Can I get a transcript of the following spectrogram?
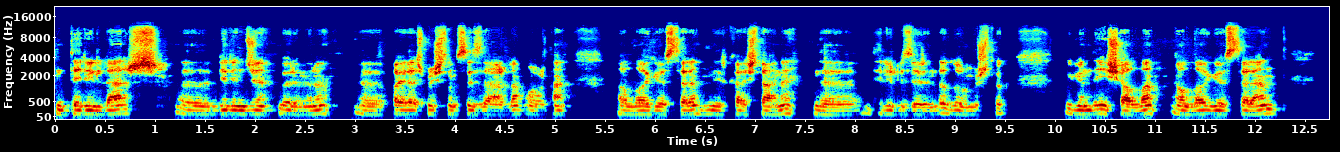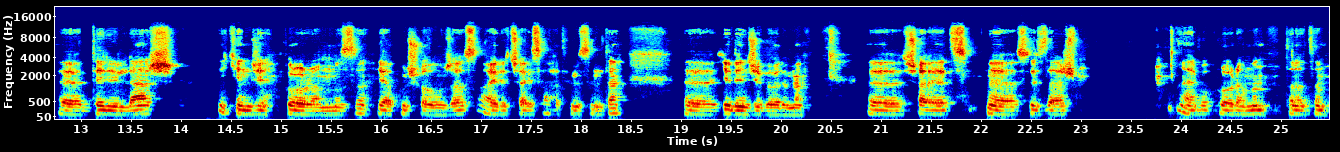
deliller e, birinci bölümünü e, paylaşmıştım sizlerle. Orada Allah'ı gösteren birkaç tane e, delil üzerinde durmuştuk. Bugün de inşallah Allah'ı gösteren e, deliller ikinci programımızı yapmış olacağız. Ayrı çay saatimizin de e, yedinci bölümü. E, şayet sizler eğer bu programın tanıtım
